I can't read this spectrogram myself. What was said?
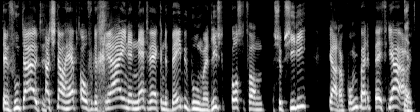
ten voeten uit. Als je het nou hebt over de graaiende, netwerkende babyboomer. Het liefst op kosten van subsidie. ja, dan kom je bij de PvdA uit.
